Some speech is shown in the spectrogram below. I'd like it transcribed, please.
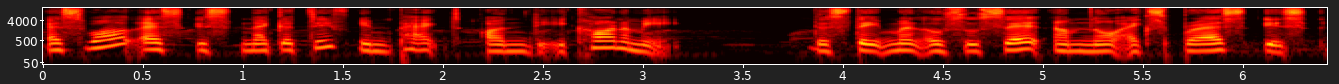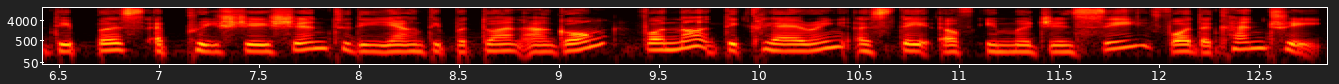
as well as its negative impact on the economy. The statement also said UMNO expressed its deepest appreciation to the Yang di-Pertuan Agong for not declaring a state of emergency for the country.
